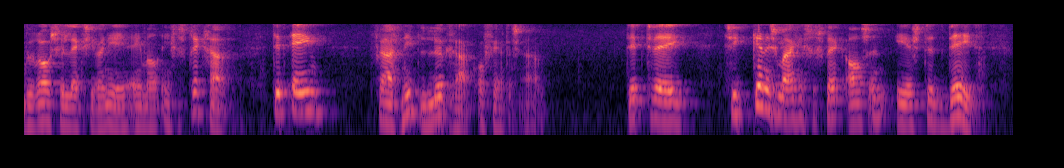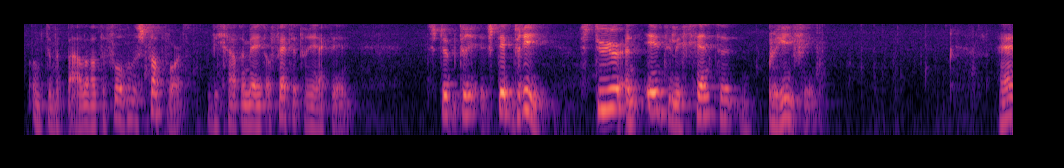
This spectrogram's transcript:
bureauselectie wanneer je eenmaal in gesprek gaat. Tip 1. Vraag niet lukraak offertes aan. Tip 2. Zie kennismakingsgesprek als een eerste date om te bepalen wat de volgende stap wordt. Wie gaat er mee het offertetraject in? Tip 3. Stuur een intelligente briefing. He,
